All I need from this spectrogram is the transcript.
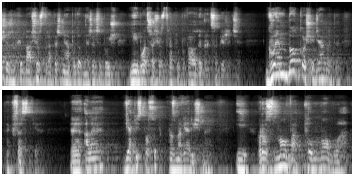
się, że chyba siostra też miała podobne rzeczy, bo już jej młodsza siostra próbowała odebrać sobie życie. Głęboko się działy te, te kwestie, e, ale w jakiś sposób rozmawialiśmy i rozmowa pomogła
